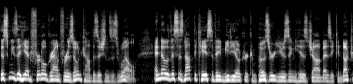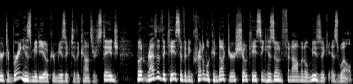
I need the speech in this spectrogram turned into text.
This means that he had fertile ground for his own compositions as well. And no, this is not the case of a mediocre composer using his job as a conductor to bring his mediocre music to the concert stage, but rather the case of an incredible conductor showcasing his own phenomenal music as well.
